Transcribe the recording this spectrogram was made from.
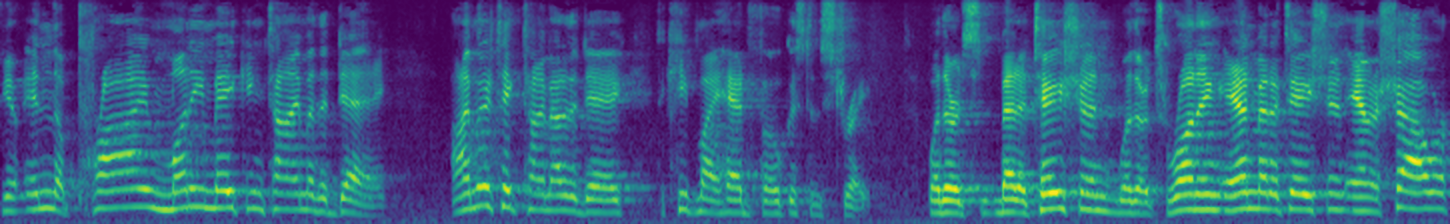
you know, in the prime money-making time of the day. I'm going to take time out of the day to keep my head focused and straight whether it's meditation, whether it's running and meditation and a shower,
